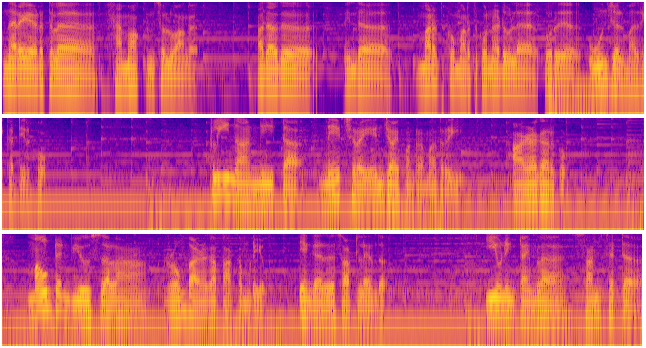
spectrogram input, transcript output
நிறைய இடத்துல ஹேமாக்னு சொல்லுவாங்க. அதாவது இந்த மரத்துக்கும் மரத்துக்கும் நடுவில் ஒரு ஊஞ்சல் மாதிரி கட்டியிருப்போம். க்ளீனாக நீட்டாக நேச்சரை என்ஜாய் பண்ணுற மாதிரி அழகாக இருக்கும். மவுண்டன் வியூஸ் எல்லாம் ரொம்ப அழகாக பார்க்க முடியும் எங்கள் ரிசார்ட்லேருந்து ஈவினிங் டைமில் சன்செட்டை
